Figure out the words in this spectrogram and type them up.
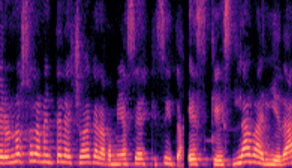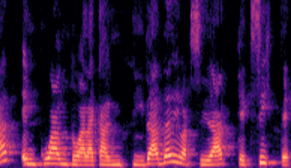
pero no solamente el hecho de que la comida sea exquisita, es que es la variedad en cuanto a la cantidad de diversidad que existe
